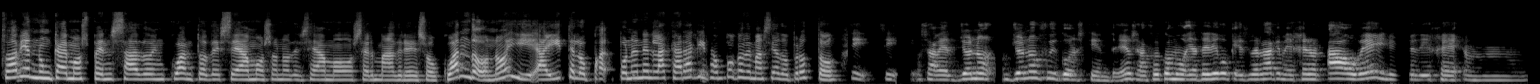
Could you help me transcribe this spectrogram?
todavía nunca hemos pensado en cuánto deseamos o no deseamos ser madres o cuándo, ¿no? Y ahí te lo ponen en la cara quizá un poco demasiado pronto. Sí, sí. O sea, a ver, yo no, yo no fui consciente, ¿eh? O sea, fue como, ya te digo que es verdad que me dijeron A o B y yo dije, mmm,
